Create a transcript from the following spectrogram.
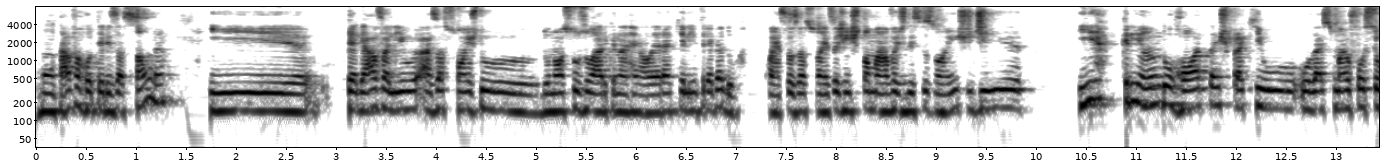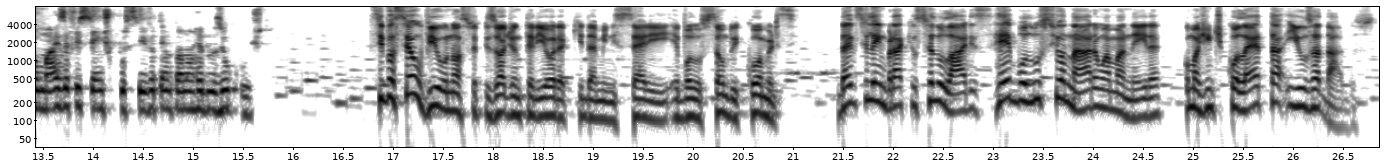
montava a roteirização, né? e pegava ali as ações do, do nosso usuário, que na real era aquele entregador. Com essas ações a gente tomava as decisões de ir criando rotas para que o, o Last Mile fosse o mais eficiente possível, tentando reduzir o custo. Se você ouviu o nosso episódio anterior aqui da minissérie Evolução do E-Commerce, deve se lembrar que os celulares revolucionaram a maneira como a gente coleta e usa dados.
